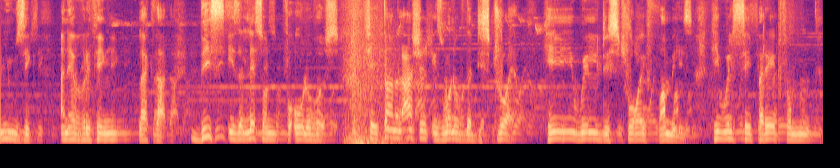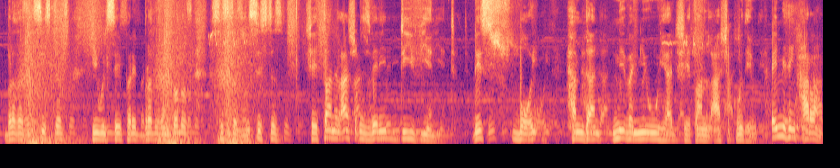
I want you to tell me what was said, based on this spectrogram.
music and everything like that. This is a lesson for all of us. Shaitan al-Ashiq is one of the destroyer. He will destroy families. He will separate from brothers and sisters. He will separate brothers and brothers, sisters and sisters. Shaitan al-Ashiq is very deviant. This boy, Hamdan never knew he had shaitan al-ashiq with him. Anything haram,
